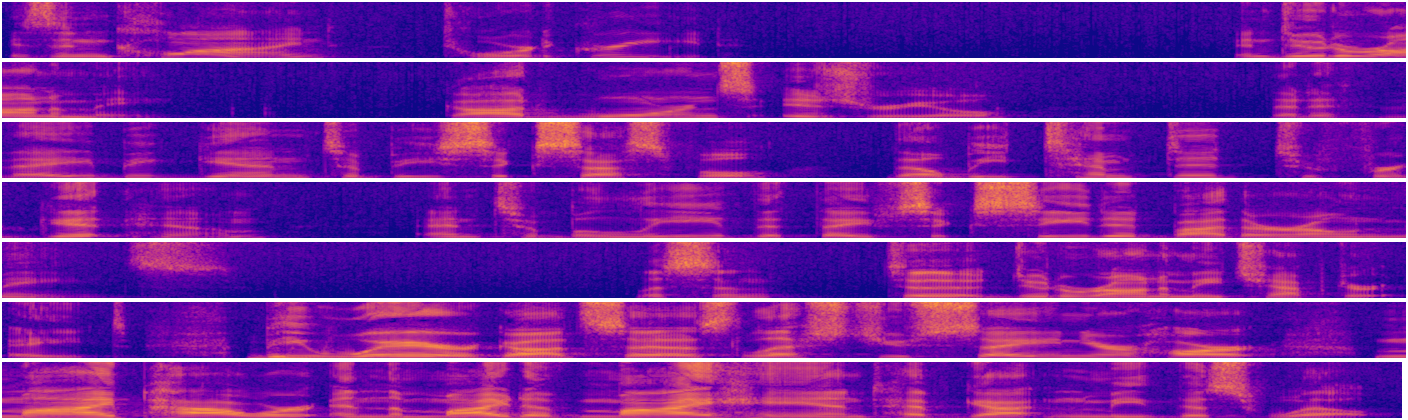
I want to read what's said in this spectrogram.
is inclined toward greed. In Deuteronomy, God warns Israel that if they begin to be successful, they'll be tempted to forget Him and to believe that they've succeeded by their own means. Listen, to Deuteronomy chapter 8. Beware, God says, lest you say in your heart, My power and the might of my hand have gotten me this wealth.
